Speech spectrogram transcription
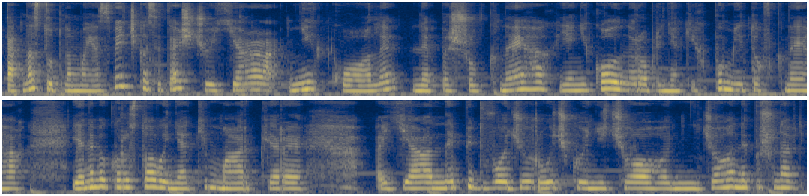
Так, наступна моя звичка це те, що я ніколи не пишу в книгах, я ніколи не роблю ніяких поміток в книгах, я не використовую ніякі маркери, я не підводжу ручкою нічого, нічого не пишу навіть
